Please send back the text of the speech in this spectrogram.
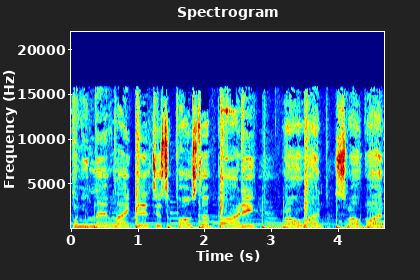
When you live like this, you're supposed to party. Roll one, smoke one.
